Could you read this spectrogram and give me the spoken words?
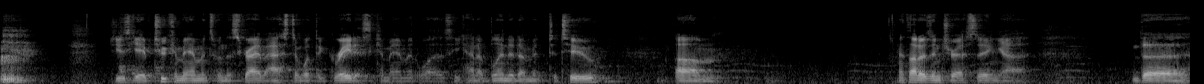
Jesus gave two commandments when the scribe asked him what the greatest commandment was. He kind of blended them into two. Um, I thought it was interesting. Uh, the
